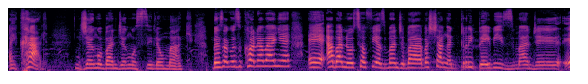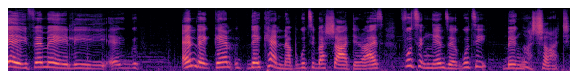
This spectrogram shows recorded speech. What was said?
ayikhala." njengoba njengosile umakhi bese kuthi khona abanye eh abano Sophia's manje ba- bashanga 3 babies manje hey family eh, and they can they can nabo ukuthi bashade right futhi kungenzeka ukuthi bengashadi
